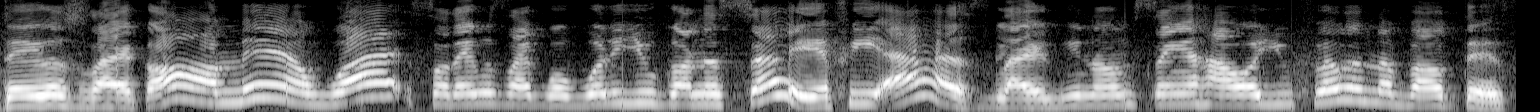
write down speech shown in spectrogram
they was like, oh man, what? So they was like, well, what are you gonna say if he asks? Like, you know what I'm saying? How are you feeling about this?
